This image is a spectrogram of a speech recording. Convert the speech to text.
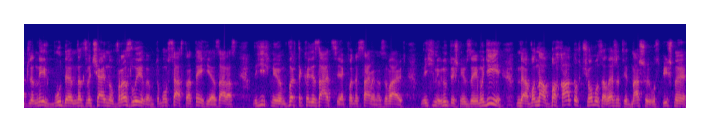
для них буде надзвичайно вразливим. Тому вся стратегія зараз їхньої вертикалізації, як вони самі називають їхньої внутрішньої взаємодії, е, вона багато в чому залежить від нашої успішної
